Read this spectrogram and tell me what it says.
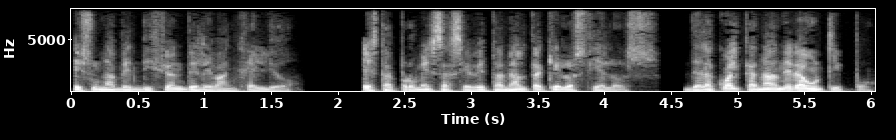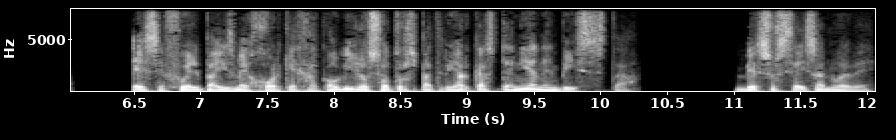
es una bendición del Evangelio. Esta promesa se ve tan alta que los cielos, de la cual Canaán era un tipo. Ese fue el país mejor que Jacob y los otros patriarcas tenían en vista. Versos 6 a 9.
